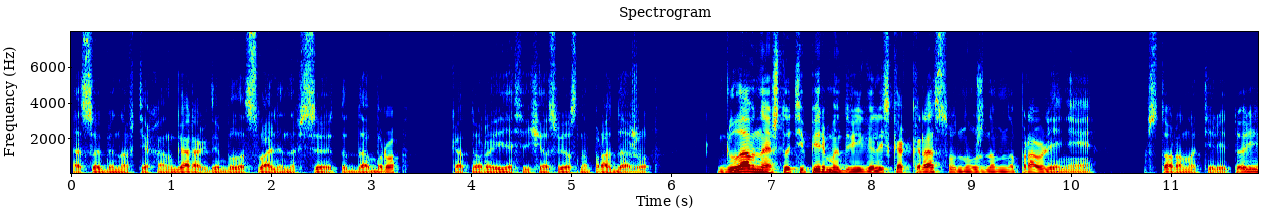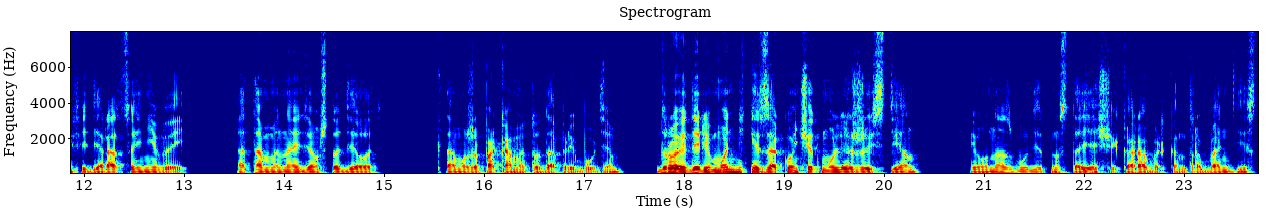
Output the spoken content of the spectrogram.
особенно в тех ангарах, где было свалено все это добро, которое я сейчас вез на продажу — Главное, что теперь мы двигались как раз в нужном направлении, в сторону территории Федерации Нивэй. А там мы найдем, что делать. К тому же, пока мы туда прибудем, дроиды-ремонтники закончат муляжи стен, и у нас будет настоящий корабль-контрабандист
